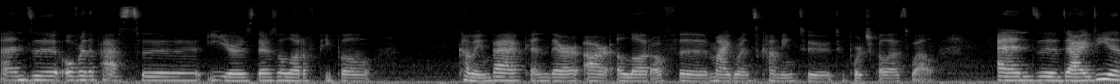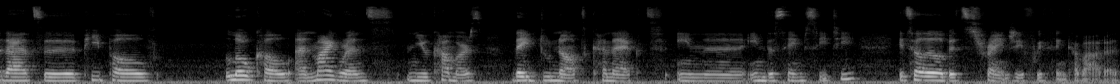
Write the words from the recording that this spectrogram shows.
and uh, over the past uh, years there's a lot of people coming back and there are a lot of uh, migrants coming to, to portugal as well and uh, the idea that uh, people local and migrants newcomers they do not connect in uh, in the same city it's a little bit strange if we think about it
